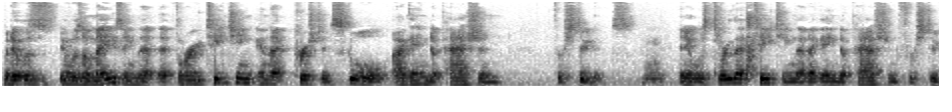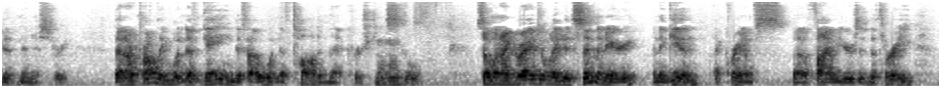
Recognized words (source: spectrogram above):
But it was it was amazing that, that through teaching in that Christian school, I gained a passion for students, Mhm. and it was through that teaching that I gained a passion for student ministry that I probably wouldn't have gained if I wouldn't have taught in that Christian Mhm. school. So when I graduated seminary, and again I crammed uh, five years into three,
